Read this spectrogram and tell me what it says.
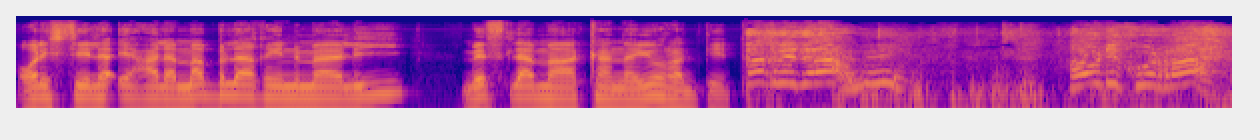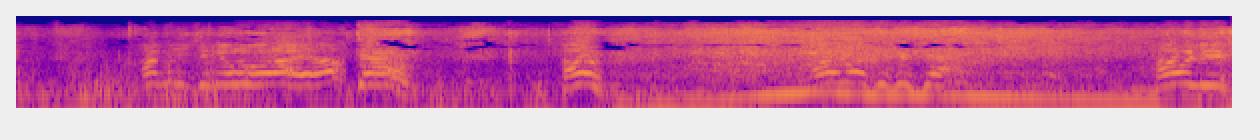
والاستيلاء على مبلغ مالي مثل ما كان يردد. دراهمي هاوليك وين راح! يجري ورايا! تعال! هاول هاوليك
